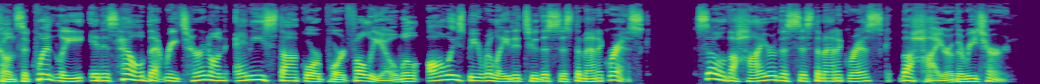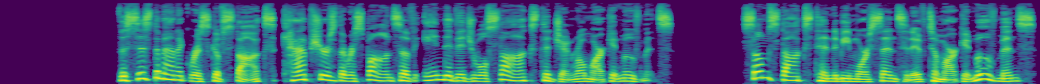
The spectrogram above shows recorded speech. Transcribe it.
Consequently, it is held that return on any stock or portfolio will always be related to the systematic risk. So the higher the systematic risk, the higher the return. The systematic risk of stocks captures the response of individual stocks to general market movements. Some stocks tend to be more sensitive to market movements,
